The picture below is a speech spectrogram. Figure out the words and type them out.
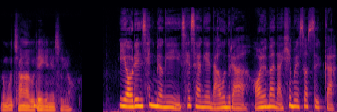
너무 장하고 대견해서요. 이 어린 생명이 세상에 나오느라 얼마나 힘을 썼을까?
